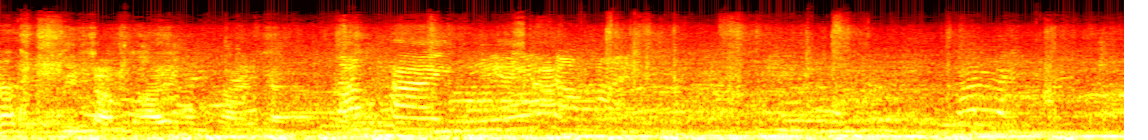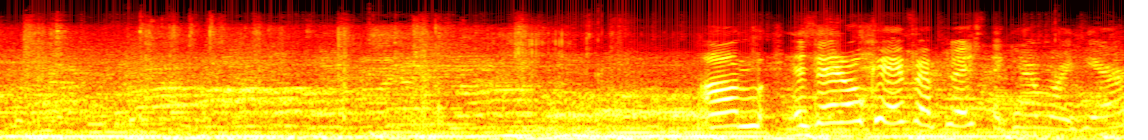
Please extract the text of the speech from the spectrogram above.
I brought the camera. น้ำไทย Um, is it okay if I place the camera here?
